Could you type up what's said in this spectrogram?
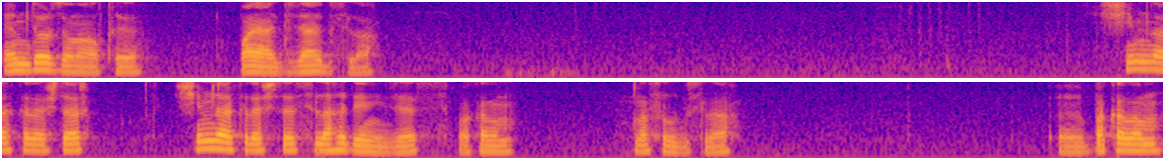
M416 Baya güzel bir silah. Şimdi arkadaşlar Şimdi arkadaşlar silahı deneyeceğiz. Bakalım nasıl bir silah. Ee, bakalım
